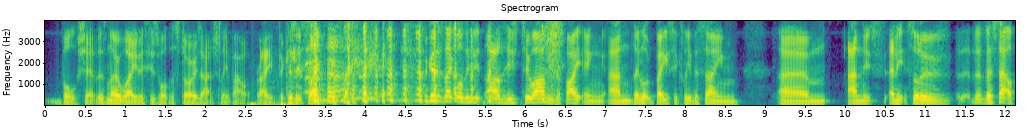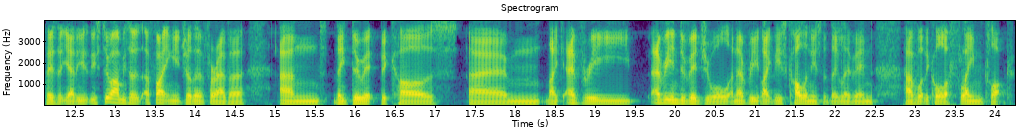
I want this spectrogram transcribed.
bullshit. There's no way this is what the story is actually about right? Because it's like it's like because it's like well these, oh, these two armies are fighting and they look basically the same. Um and it's and it's sort of the, the setup is that yeah these, these two armies are, are fighting each other forever and they do it because um like every every individual and every like these colonies that they live in have what they call a flame clock.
